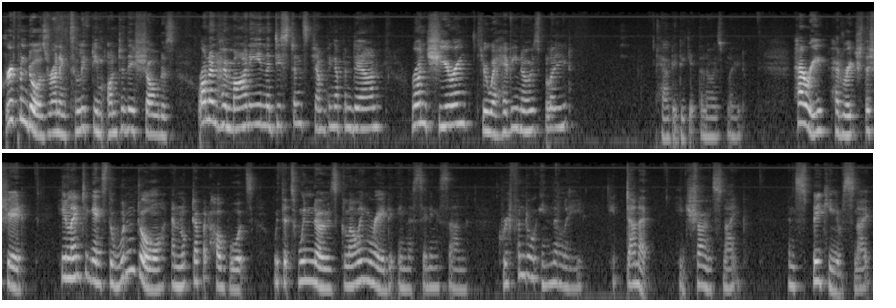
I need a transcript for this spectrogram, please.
Gryffindors running to lift him onto their shoulders, Ron and Hermione in the distance jumping up and down, Ron cheering through a heavy nosebleed. How did he get the nosebleed? Harry had reached the shed. He leant against the wooden door and looked up at Hogwarts, with its windows glowing red in the setting sun. Gryffindor in the lead. He'd done it. He'd shown Snape. And speaking of Snape,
